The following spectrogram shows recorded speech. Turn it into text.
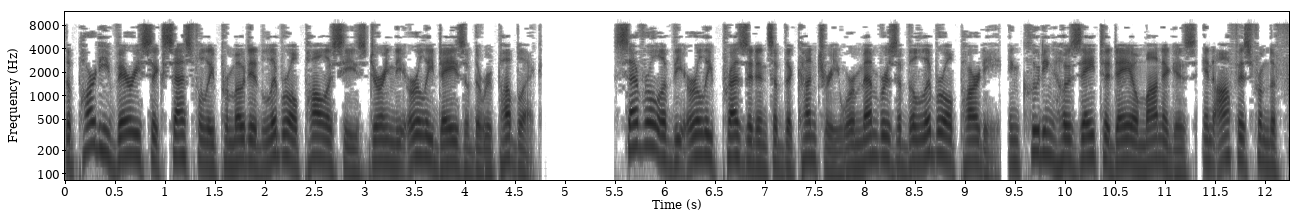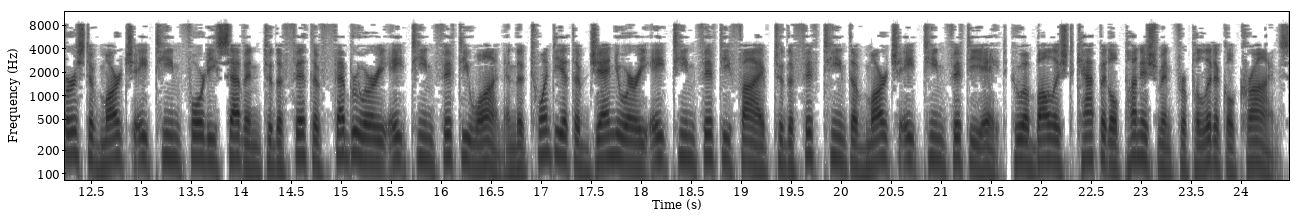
The party very successfully promoted liberal policies during the early days of the Republic. Several of the early presidents of the country were members of the Liberal Party, including José Tadeo Monagas in office from 1 March 1847 to 5 February 1851 and 20 January 1855 to 15 March 1858 who abolished capital punishment for political crimes.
